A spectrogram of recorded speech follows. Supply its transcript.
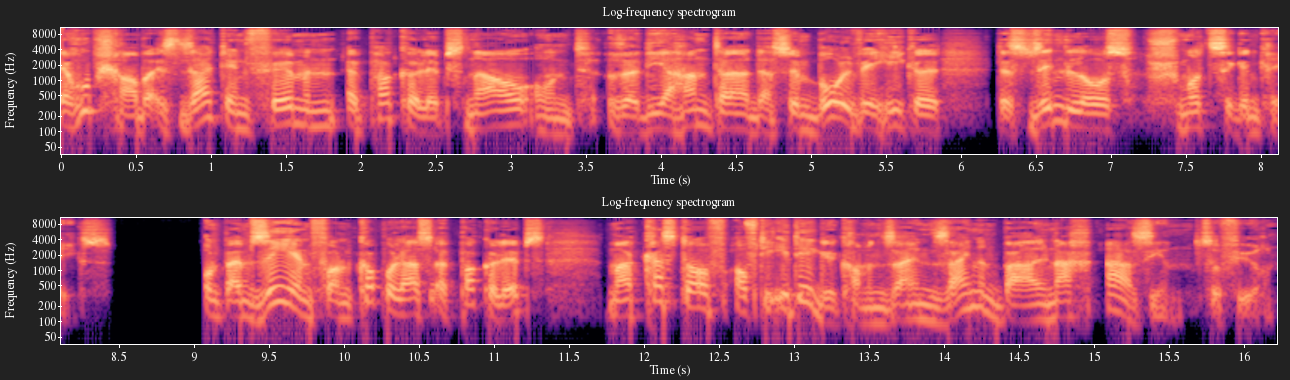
Der Hubschrauber ist seit den Filmen Apocalypse Now und The Deer Hunter das Symbolvehikel des sinnlos schmutzigen Kriegs. Und beim Sehen von Coppolas Apocalypse mag Kastorf auf die Idee gekommen sein, seinen Ball nach Asien zu führen.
